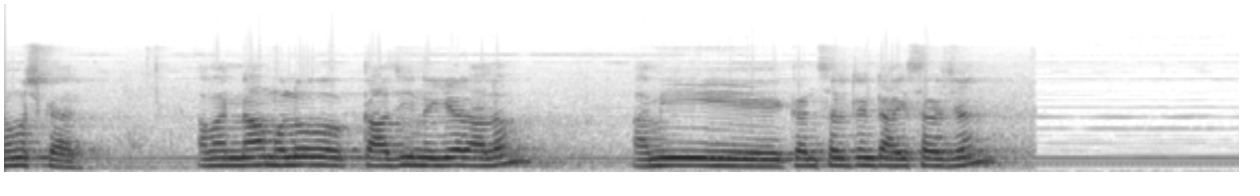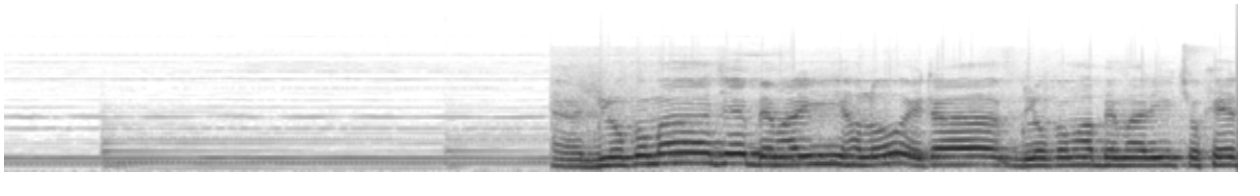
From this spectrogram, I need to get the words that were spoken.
নমস্কার। আমার নাম হলো কাজী নৈয়ার আলম। আমি কনসালটেন্ট আই সার্জন গ্লোকোমা যে বেমারি হলো, এটা গ্লোকোমা বেমারি চোখের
